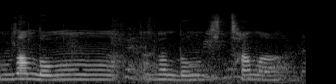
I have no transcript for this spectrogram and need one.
우산 너무 우산 너무 귀찮아.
